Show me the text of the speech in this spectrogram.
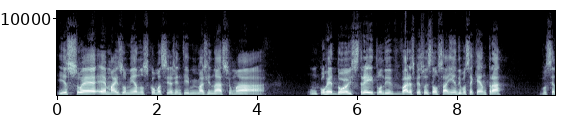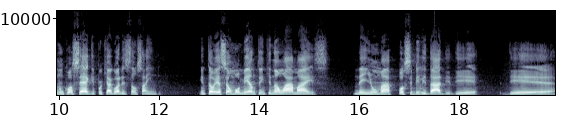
Isso é, é, mais ou menos como se a gente imaginasse uma, um corredor estreito onde várias pessoas estão saindo e você quer entrar. Você não consegue, porque agora eles estão saindo. Então, esse é um momento em que não há mais nenhuma possibilidade de, de,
